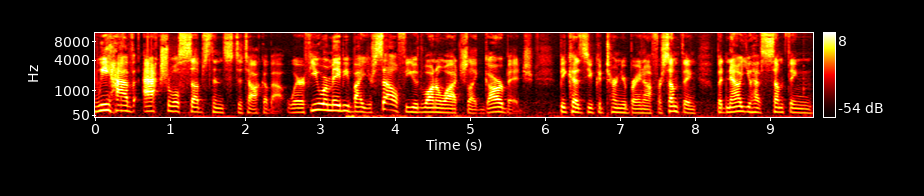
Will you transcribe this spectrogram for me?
we have actual substance to talk about. Where if you were maybe by yourself, you'd want to watch like garbage because you could turn your brain off or something. But now you have something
